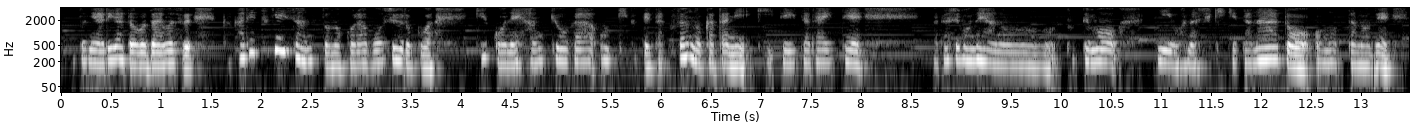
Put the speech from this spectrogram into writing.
本当にありがとうございます。かかりつけ医さんとのコラボ収録は結構ね、反響が大きくて、たくさんの方に聞いていただいて、私もね、あの、とってもいいお話聞けたなと思ったので、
